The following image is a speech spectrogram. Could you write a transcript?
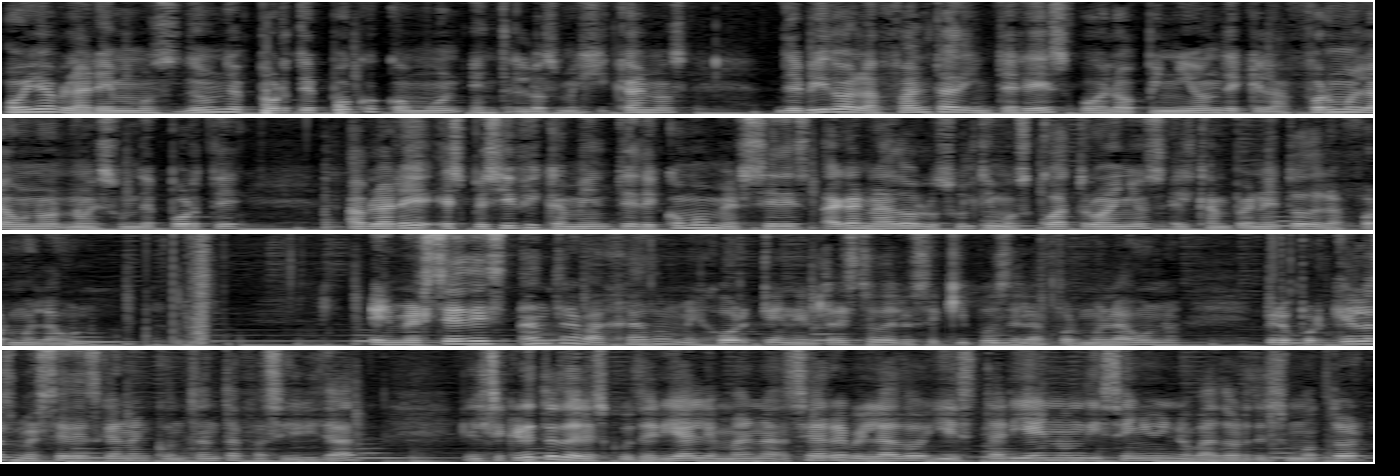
Hoy hablaremos de un deporte poco común entre los mexicanos debido a la falta de interés o a la opinión de que la Fórmula 1 no es un deporte. Hablaré específicamente de cómo Mercedes ha ganado los últimos cuatro años el campeonato de la Fórmula 1. En Mercedes han trabajado mejor que en el resto de los equipos de la Fórmula 1, pero ¿por qué los Mercedes ganan con tanta facilidad? El secreto de la escudería alemana se ha revelado y estaría en un diseño innovador de su motor,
